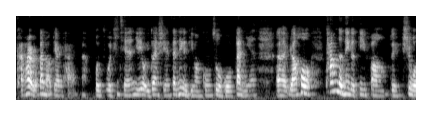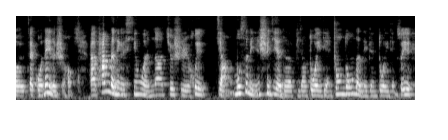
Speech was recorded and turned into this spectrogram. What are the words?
卡塔尔的半岛电视台。我我之前也有一段时间在那个地方工作过半年。呃，然后他们的那个地方，对，是我在国内的时候。然后他们的那个新闻呢，就是会。讲穆斯林世界的比较多一点，中东的那边多一点，所以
